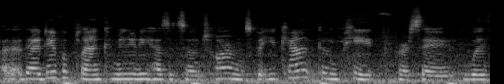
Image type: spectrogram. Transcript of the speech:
uh, the idea of a planned community has its own charms, but you can't compete per se with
